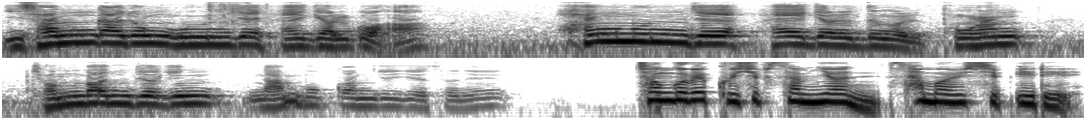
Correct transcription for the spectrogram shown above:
이산가족 문제 해결과 핵 문제 해결 등을 통한 전반적인 남북 관계 개선에 1993년 3월 11일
